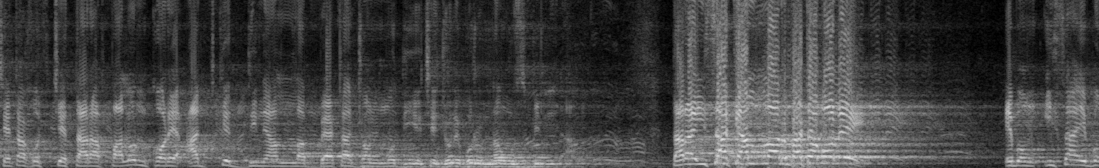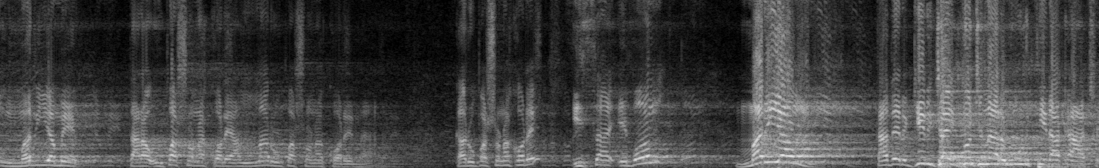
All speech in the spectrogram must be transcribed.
সেটা হচ্ছে তারা পালন করে আজকের দিনে আল্লাহ বেটা জন্ম দিয়েছে, জোরে বলুন, নাউজবিল্লাহ। তারা ঈসাকে আল্লাহর বেটা বলে। এবং ঈসা এবং মারিয়ামের তারা উপাসনা করে, আল্লাহর উপাসনা করে না। কার উপাসনা করে? ঈসা এবং মারিয়াম। তাদের গির্জায় দুজনার মূর্তি রাখা আছে।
